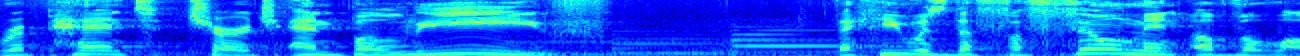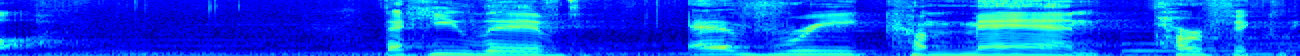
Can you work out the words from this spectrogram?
Repent, church, and believe that he was the fulfillment of the law, that he lived every command perfectly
